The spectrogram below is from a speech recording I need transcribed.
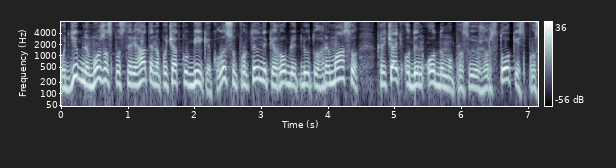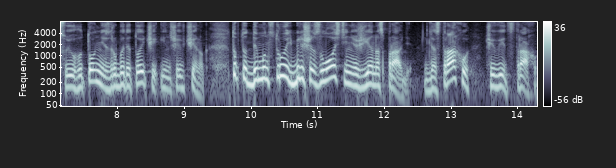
Подібне можна спостерігати на початку бійки, коли супротивники роблять люту гримасу, кричать один одному про свою жорстокість, про свою готовність зробити той чи інший вчинок. Тобто демонструють більше злості, ніж є насправді, для страху чи від страху.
